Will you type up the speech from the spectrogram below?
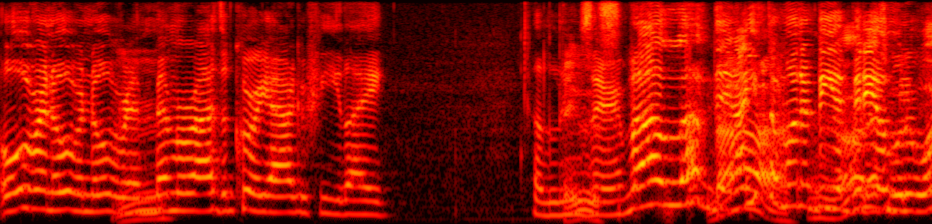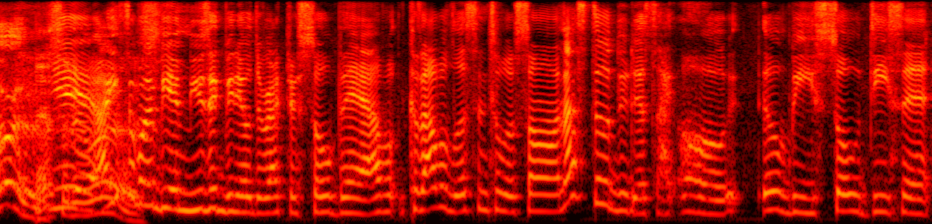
over and over and over and memorize the choreography like a loser. was- but I loved it. I used to want to be a Oh, video. that's what it was. That's what it Yeah, I used to want to be a music video director so bad because I, would listen to a song. I still do this, like, oh, it'll be so decent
